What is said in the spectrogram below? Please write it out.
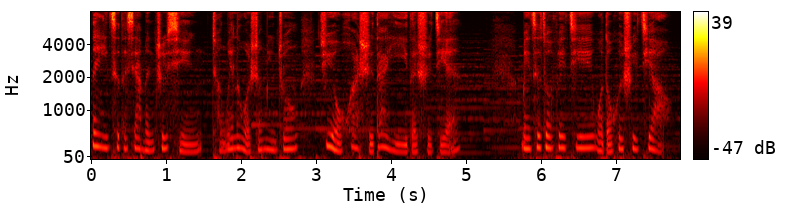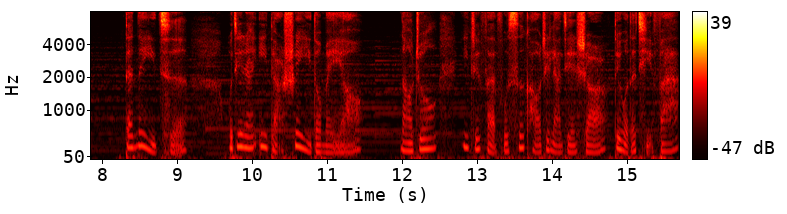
那一次的厦门之行，成为了我生命中具有划时代意义的事件。每次坐飞机，我都会睡觉，但那一次，我竟然一点睡意都没有，脑中一直反复思考这两件事儿对我的启发。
